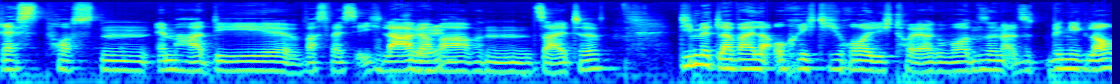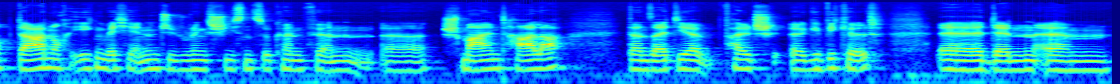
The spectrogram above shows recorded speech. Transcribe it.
Restposten, MHD, was weiß ich, okay. Lagerwaren-Seite, die mittlerweile auch richtig räudig teuer geworden sind. Also, wenn ihr glaubt, da noch irgendwelche Energy Drinks schießen zu können für einen äh, schmalen Taler, dann seid ihr falsch äh, gewickelt. Äh, denn ähm,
